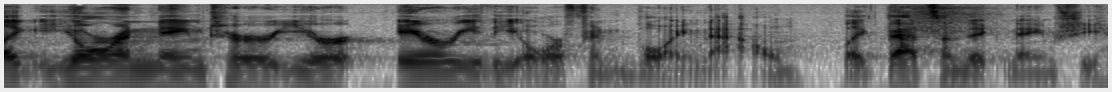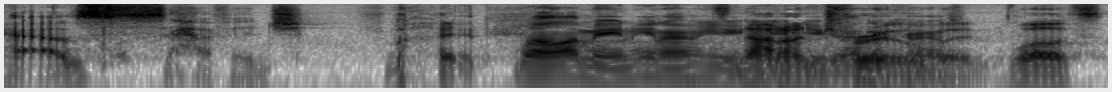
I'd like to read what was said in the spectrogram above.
like Yoren named her you're Arry the orphan boy now. Like that's a nickname she has. Savage. but Well, I mean, you know, it's you, not you- you untrue. gotta- But well, it's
